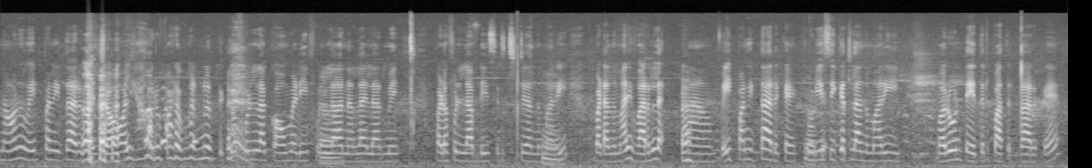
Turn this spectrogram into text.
நானும் வெயிட் பண்ணிட்டு தான் இருக்கேன். ஜாலியாக ஒரு படம் பண்ணுறதுக்கு. ஃபுல்லாக காமெடி ஃபுல்லாக நல்லா எல்லாருமே படம் ஃபுல்லாக அப்படியே சிரிச்சிட்டு அந்த மாதிரி. பட் அந்த மாதிரி வரல. வெயிட் பண்ணிட்டு தான் இருக்கேன். கூடிய சீக்கிரத்தில் அந்த மாதிரி வரும்ன்ட்டு எதிர்பார்த்துட்டு தான் இருக்கேன்.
